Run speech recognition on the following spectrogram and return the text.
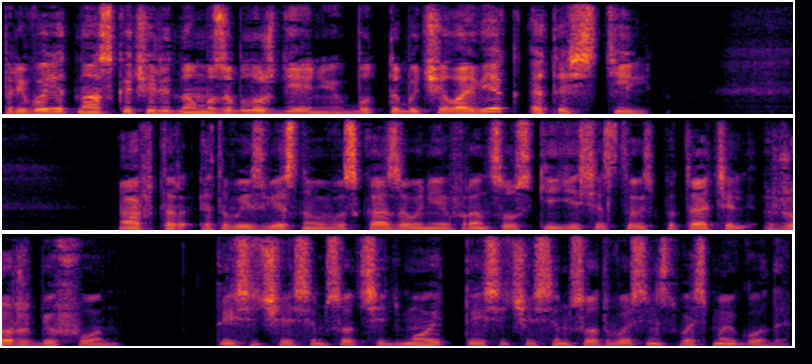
приводит нас к очередному заблуждению, будто бы человек — это стиль. Автор этого известного высказывания — французский естествоиспытатель Жорж Бюфон, 1707-1788 годы.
